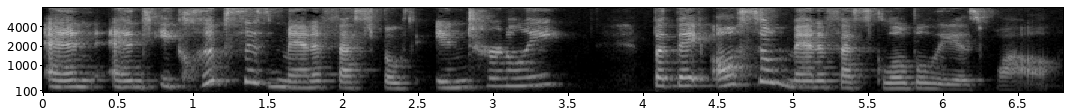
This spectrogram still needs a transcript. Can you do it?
And and eclipses manifest both internally but they also manifest globally as well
